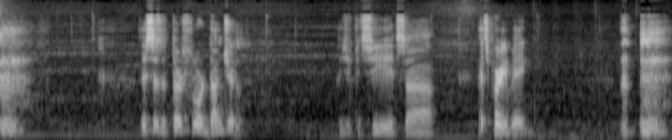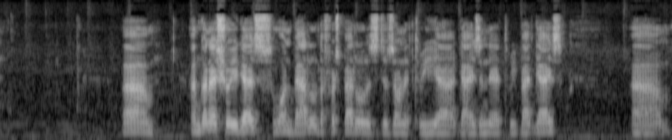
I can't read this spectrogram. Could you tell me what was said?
this is the third floor dungeon. As you can see, it's uh, it's pretty big. um, I'm gonna show you guys one battle. The first battle is there's only three uh, guys in there, three bad guys. Um,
